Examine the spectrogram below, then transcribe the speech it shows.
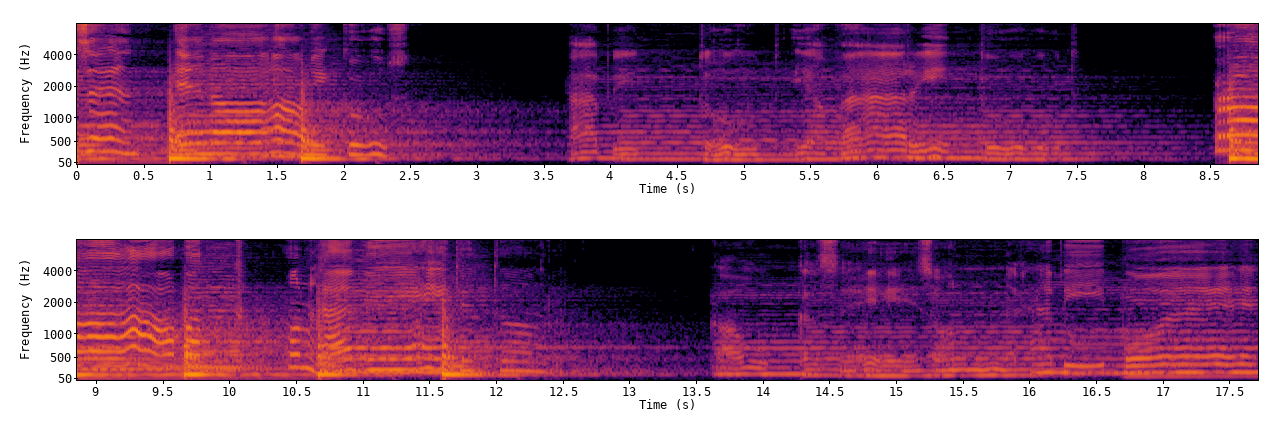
inimesed enamikus häbitud ja vääritud. raabak on häbitütar, kauka sees on häbipoeg.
